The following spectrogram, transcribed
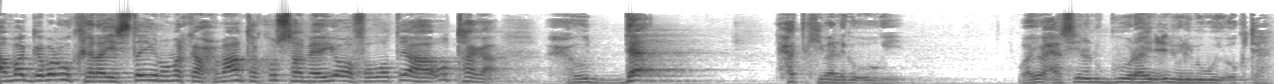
ama gabadh u kiraystay inuu markaa xumaanta ku sameeyo oo fawaiaha u taga xudda. Xadkii laga oogaya waayo waxaas inaanu guur ahayn cid waliba way og tahay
